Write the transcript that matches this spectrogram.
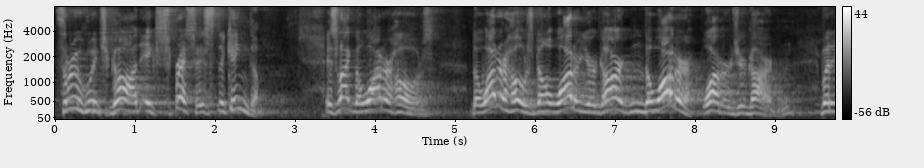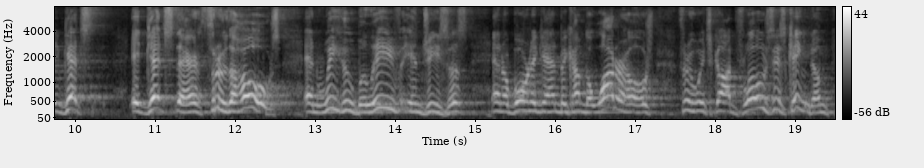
through which God expresses the kingdom. It's like the water hose. The water hose don't water your garden, the water waters your garden, but it gets it gets there through the hose. And we who believe in Jesus and are born again become the water hose through which God flows his kingdom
